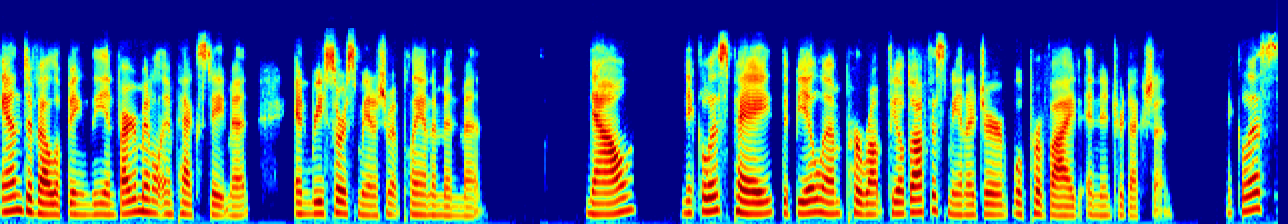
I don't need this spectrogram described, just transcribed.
and developing the Environmental Impact Statement and Resource Management Plan Amendment. Now, Nicholas Pay, the BLM Pahrump Field Office Manager, will provide an introduction. Nicholas?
